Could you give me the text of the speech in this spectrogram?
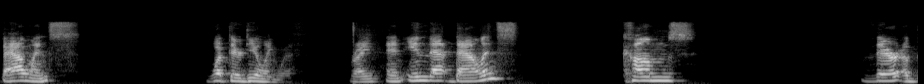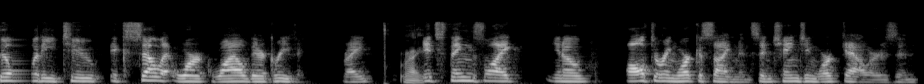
balance what they're dealing with, right? And in that balance comes their ability to excel at work while they're grieving, right? Right. It's things like, you know, altering work assignments and changing work hours. And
